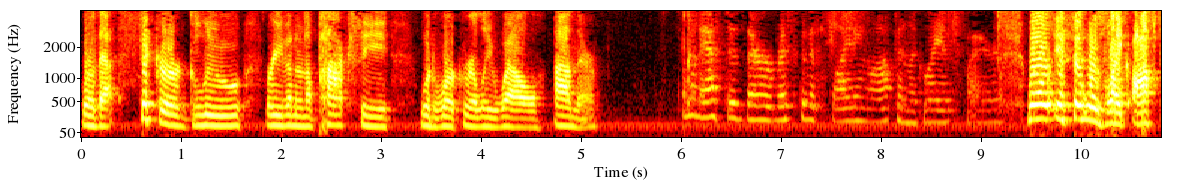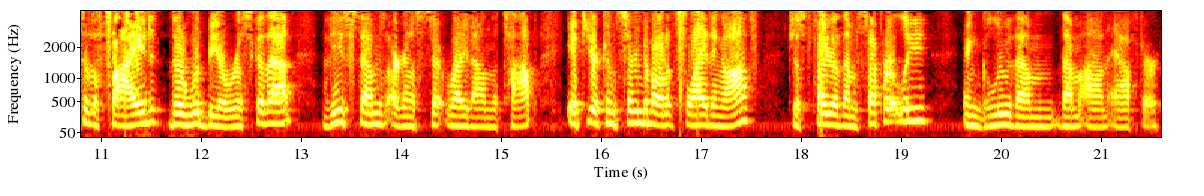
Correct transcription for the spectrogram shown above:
where that thicker glue or even an epoxy would work really well on there. Someone asked, is there a risk of it sliding off in the glaze fire? Well, if it was like off to the side, there would be a risk of that. These stems are going to sit right on the top. If you're concerned about it sliding off, just fire them separately and glue them them on after.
